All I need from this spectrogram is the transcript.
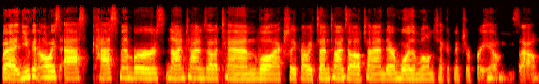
but you can always ask cast members nine times out of 10, well, actually, probably 10 times out of 10, they're more than willing to take a picture for you. Mm-hmm. So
